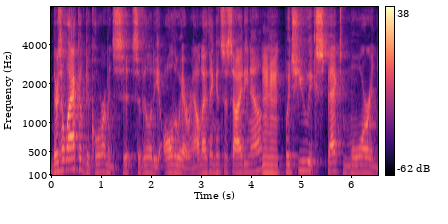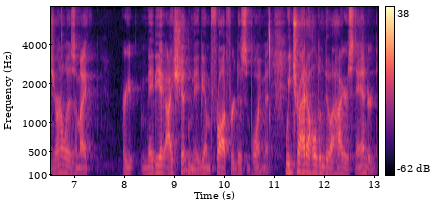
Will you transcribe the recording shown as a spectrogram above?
There's a lack of decorum and ci- civility all the way around, I think, in society now. But you expect more in journalism. I or you, maybe I shouldn't. Maybe I'm fraught for disappointment. We try to hold them to a higher standard.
